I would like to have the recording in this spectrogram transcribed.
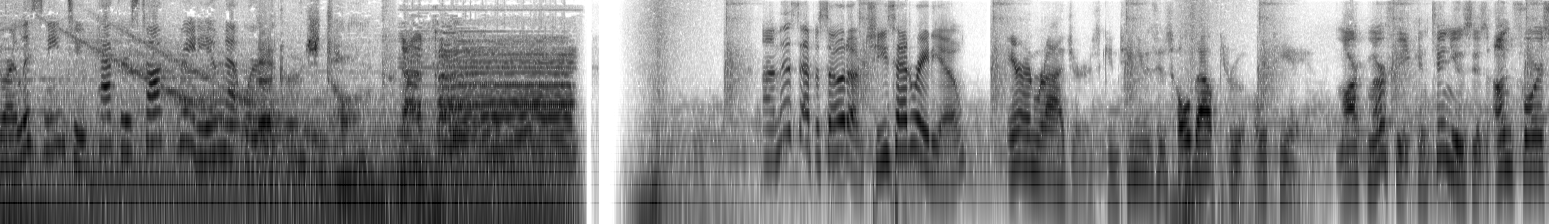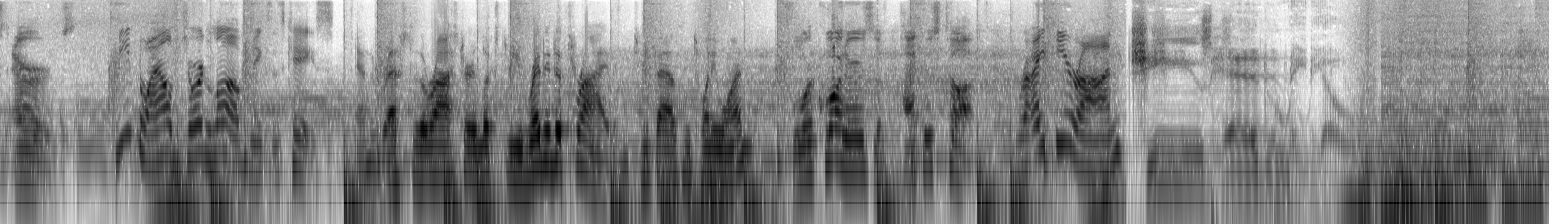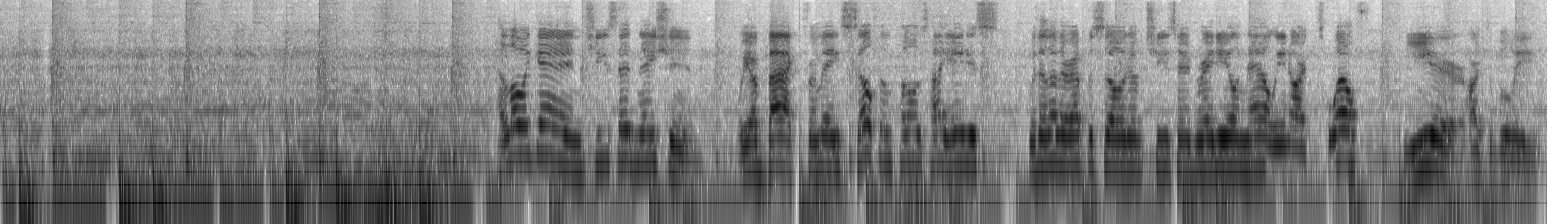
You are listening to Packers Talk Radio Network. Packers Talk. On this episode of Cheesehead Radio, Aaron Rodgers continues his holdout through OTAs. Mark Murphy continues his unforced errors. meanwhile, Jordan Love makes his case. And the rest of the roster looks to be ready to thrive in 2021. Four quarters of Packers Talk. Right here on Cheesehead Hello again, Cheesehead Nation. We are back from a self imposed hiatus with another episode of Cheesehead Radio, now in our 12th year. Hard to believe.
